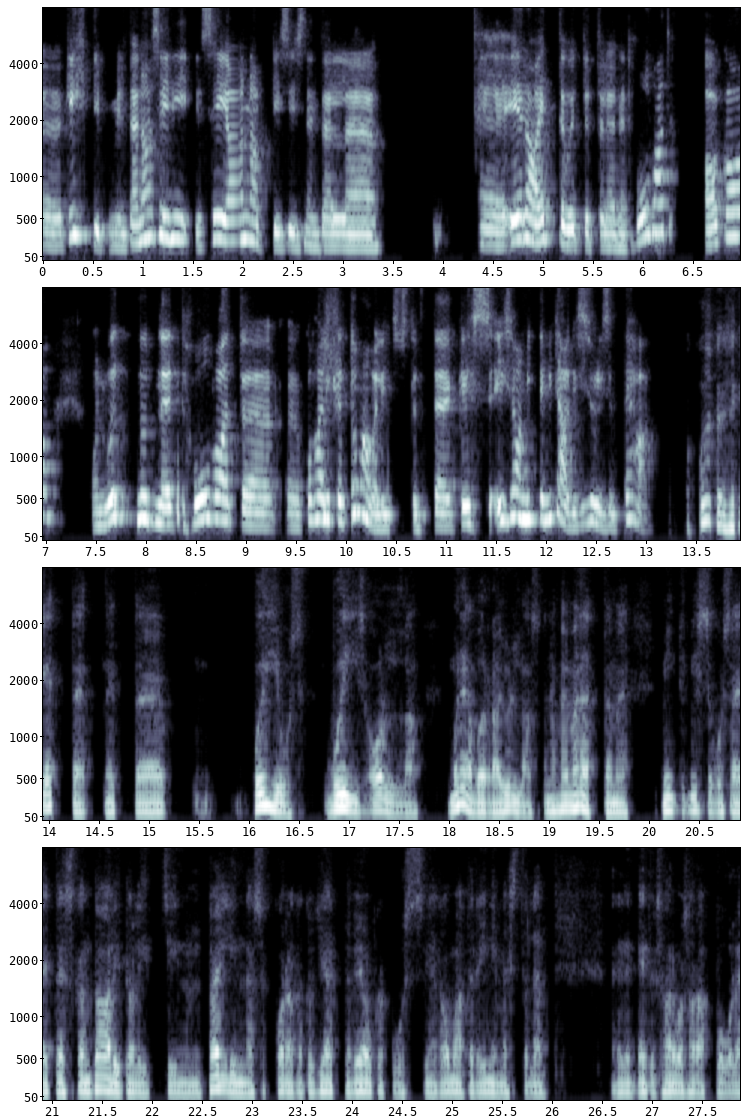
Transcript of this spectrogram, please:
äh, kehtib meil tänaseni ja see annabki siis nendele eraettevõtjatele need hoovad, aga on võtnud need hoovad kohalikelt omavalitsustelt, kes ei saa mitte midagi sisuliselt teha. kujutan isegi ette, et põhjus võis olla mõnevõrra üllas, noh, me mäletame missugused skandaalid olid siin Tallinnas korraldatud jäätmeveoga, kus nii-öelda omadele inimestele näiteks Arvo Sarapuule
